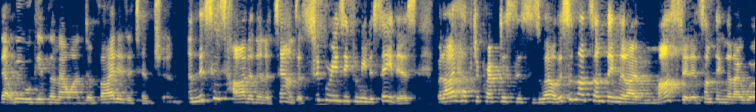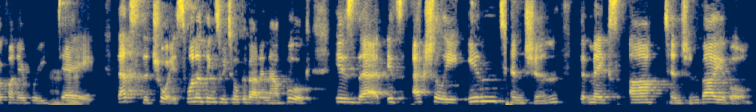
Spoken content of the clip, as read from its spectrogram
that we will give them our undivided attention. And this is harder than it sounds. It's super easy for me to say this, but I have to practice this as well. This is not something that I've mastered, it's something that I work on every day. mm-hmm. That's the choice. One of the things we talk about in our book is that it's actually intention that makes our attention valuable.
